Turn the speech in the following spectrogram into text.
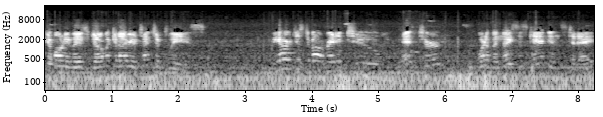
good morning, ladies and gentlemen. Can I have your attention, please? We are just about ready to enter one of the nicest canyons today.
